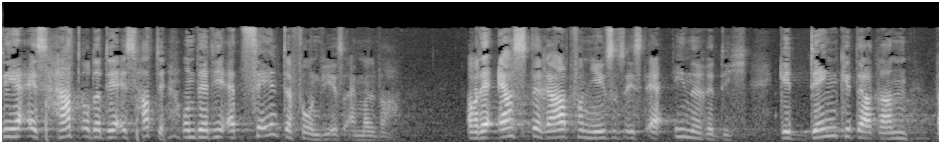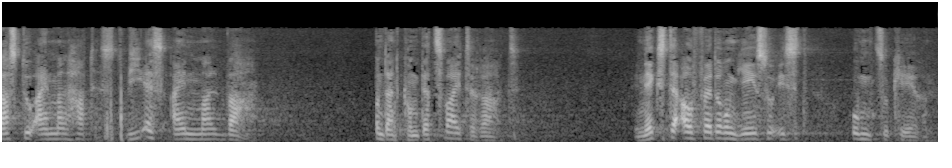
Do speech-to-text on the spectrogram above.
der es hat oder der es hatte und der dir erzählt davon, wie es einmal war. Aber der erste Rat von Jesus ist, erinnere dich, gedenke daran, was du einmal hattest, wie es einmal war. Und dann kommt der zweite Rat. Die nächste Aufforderung Jesu ist, umzukehren.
